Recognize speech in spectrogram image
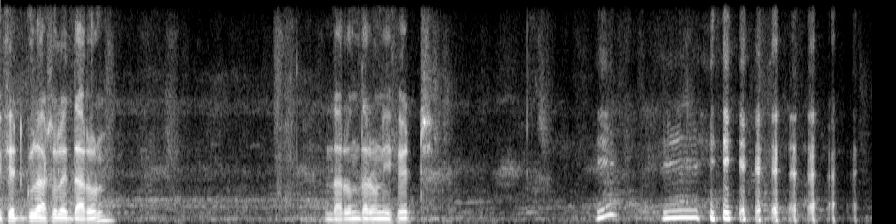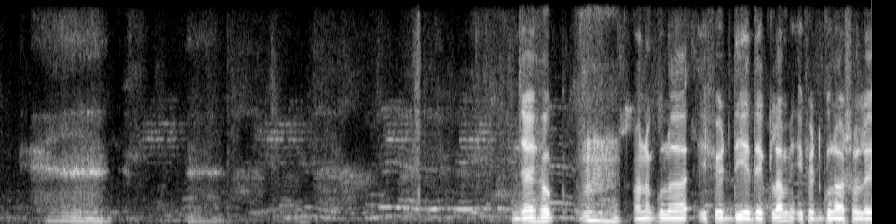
ইফেক্টগুলো আসলে দারুণ। দারুণ দারুণ ইফেক্ট যাই হোক অনেকগুলো ইফেক্ট দিয়ে দেখলাম। ইফেক্টগুলো আসলে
